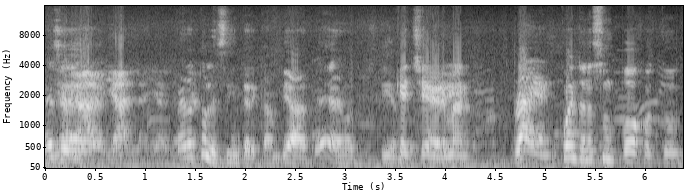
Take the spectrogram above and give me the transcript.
Ese- Ya, ya, ya, ya, pero tú les intercambiabas, eran otros tiempos. Qué chévere, hermano. Brian, cuéntanos un poco tú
